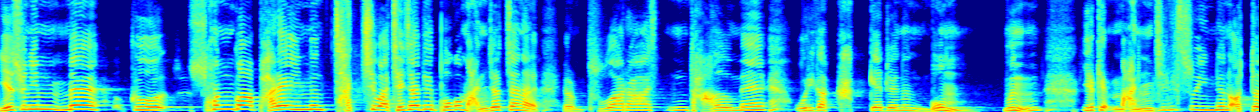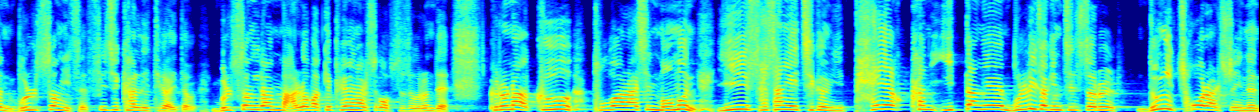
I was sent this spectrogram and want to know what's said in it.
예수님의 그 손과 발에 있는 자취와 제자들이 보고 만졌잖아요. 여러분, 부활한 다음에 우리가 갖게 되는 몸, 은 이렇게 만질 수 있는 어떤 물성이 있어요. physicality가 있다고. 물성이라는 말로밖에 표현할 수가 없어서 그런데 그러나 그 부활하신 몸은 이 세상에 지금 이 폐역한 이 땅의 물리적인 질서를 능히 초월할 수 있는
